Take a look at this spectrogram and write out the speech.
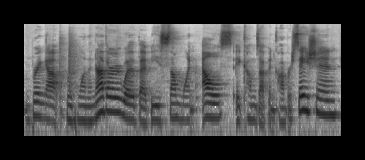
bring up with one another, whether that be someone else, it comes up in conversation.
